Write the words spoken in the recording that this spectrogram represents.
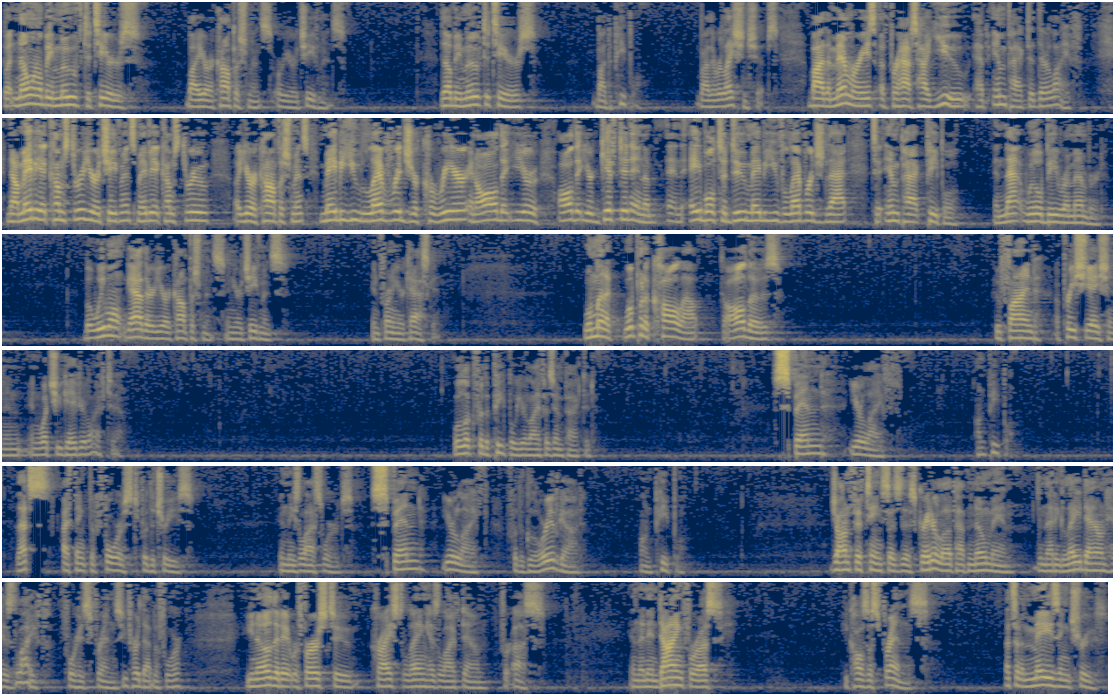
But no one will be moved to tears by your accomplishments or your achievements. They'll be moved to tears by the people, by the relationships, by the memories of perhaps how you have impacted their life. Now, maybe it comes through your achievements. Maybe it comes through uh, your accomplishments. Maybe you leverage your career and all that you're, all that you're gifted and, uh, and able to do. Maybe you've leveraged that to impact people, and that will be remembered. But we won't gather your accomplishments and your achievements in front of your casket. We'll, we'll put a call out to all those who find appreciation in, in what you gave your life to. We'll look for the people your life has impacted. Spend your life on people. That's, I think, the forest for the trees in these last words. Spend your life for the glory of God on people. John 15 says this Greater love have no man than that he lay down his life for his friends. You've heard that before. You know that it refers to Christ laying his life down for us. And that in dying for us, he calls us friends. That's an amazing truth.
